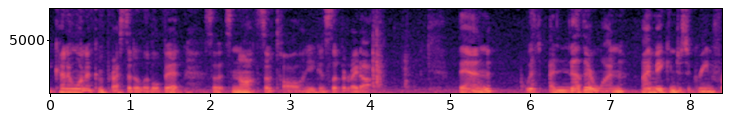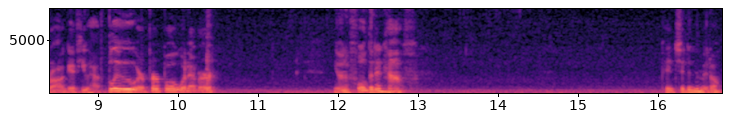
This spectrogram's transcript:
you kind of want to compress it a little bit so it's not so tall and you can slip it right off. Then with another one, I'm making just a green frog. If you have blue or purple, whatever, you want to fold it in half, pinch it in the middle,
